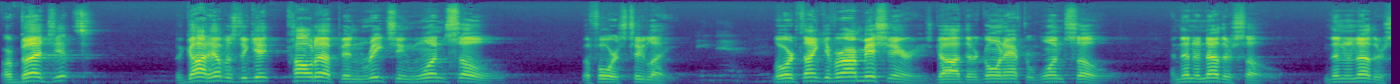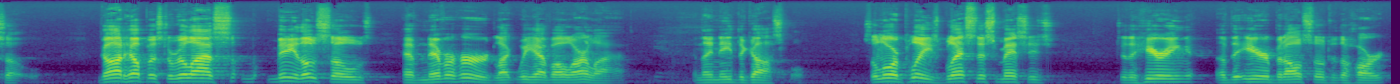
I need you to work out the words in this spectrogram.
or budgets but God help us to get caught up in reaching one soul before it's too late. Amen. Lord, thank you for our missionaries, God, that are going after one soul, and then another soul, and then another soul. God, help us to realize many of those souls have never heard like we have all our life, and they need the gospel. So, Lord, please bless this message to the hearing of the ear, but also to the heart.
